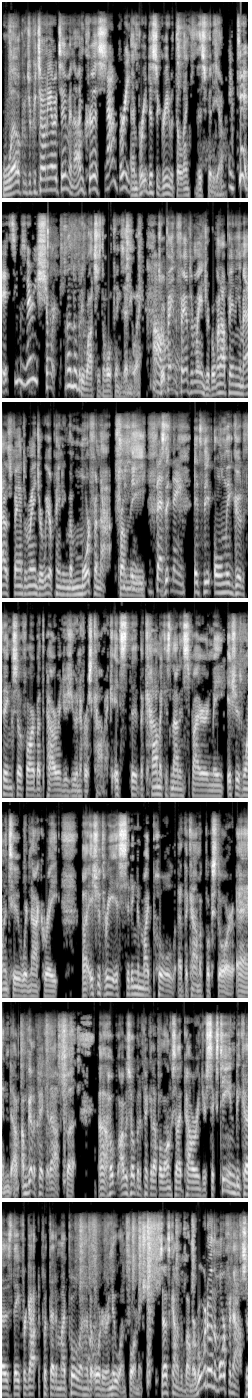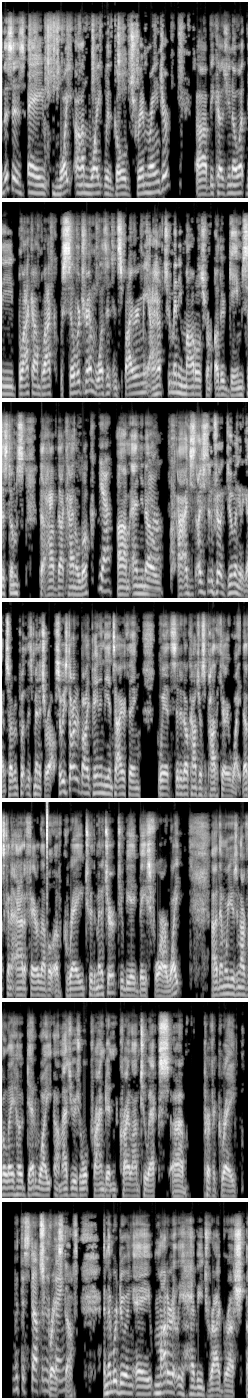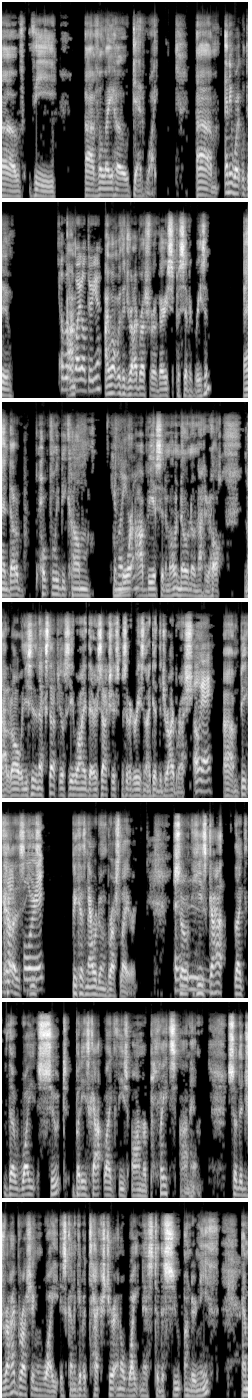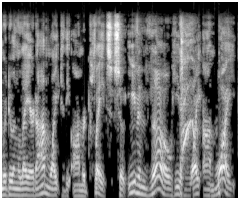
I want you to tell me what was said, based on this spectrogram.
Welcome to Critony Entertainment. I'm Chris. And I'm Bree. And Bree disagreed with the length of this video. I did. It seems very short. Well, nobody watches the whole things anyway. So we're painting Phantom Ranger, but we're not painting him as Phantom Ranger. We are painting the Morphinaut from the. best the- name. it's the only good thing so far about the Power Rangers universe comic. It's the the comic is not inspiring me. Issues one and two were not great. Uh, issue three is sitting in my pull at the comic book store, and I'm, I'm going to pick it up. But uh, hope I was hoping to pick it up alongside Power Rangers 16 because they forgot to put that in my pool and had to order a new one for me. So that's kind of a bummer. But we're doing the Morphinaut. So this is a white on white with gold trim Ranger. Uh, because you know what, the black on black silver trim wasn't inspiring me. I have too many models from other game systems that have that kind of look. Yeah. Um, and you know, I just I just didn't feel like doing it again. So I've been putting this miniature off. So we started by painting the entire thing with Citadel Contrast Apothecary White. That's going to add a fair level of gray to the miniature to be a base for our white. Uh, then we're using our Vallejo Dead White, um, as usual, primed in Krylon 2X, uh, perfect gray With the stuff in the spray thing. stuff. And then we're doing a moderately heavy dry brush of the uh, Vallejo Dead White. Um, any white will do. A little I'm- white will do you. I went with a dry brush for a very specific reason, and that'll hopefully become more obvious in a moment. No, no, not at all. Not at all. When you see the next step, you'll see why there's actually a specific reason I did the dry brush. Okay. Um, because for he's- it. because now we're doing brush layering. So he's got like the white suit, but he's got like these armor plates on him. So the dry brushing white is going to give a texture and a whiteness to the suit underneath. And we're doing layered on white to the armored plates. So even though he's white on white,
